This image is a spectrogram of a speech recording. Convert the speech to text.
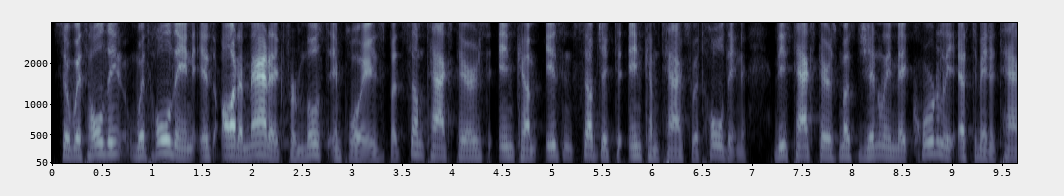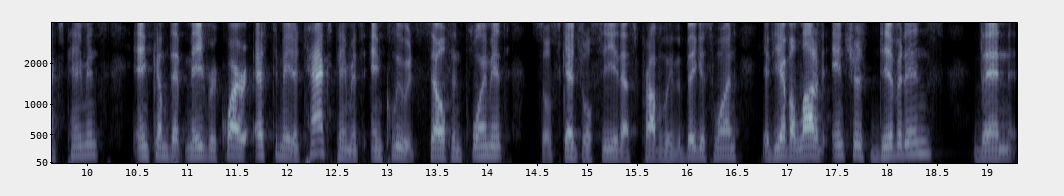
So withholding withholding is automatic for most employees, but some taxpayers' income isn't subject to income tax withholding. These taxpayers must generally make quarterly estimated tax payments. Income that may require estimated tax payments includes self-employment, so Schedule C, that's probably the biggest one. If you have a lot of interest dividends, then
